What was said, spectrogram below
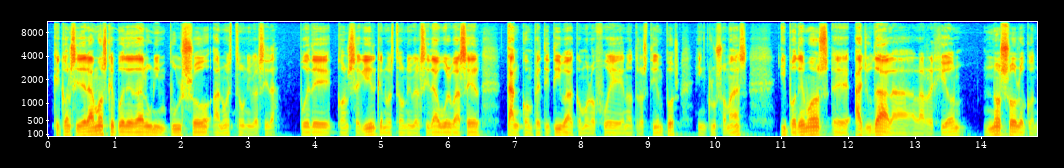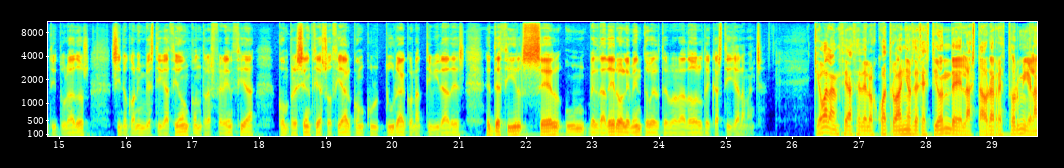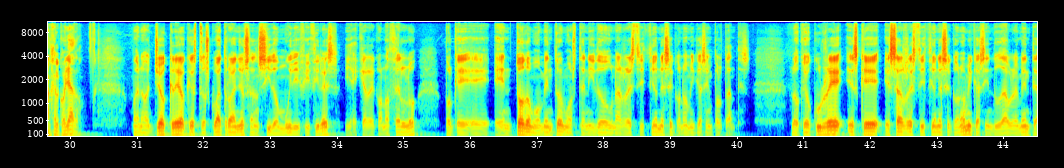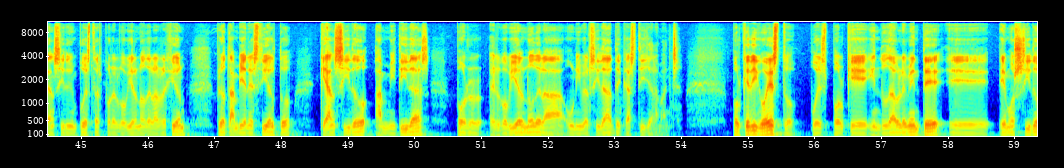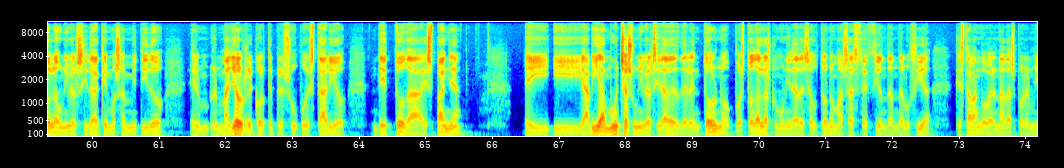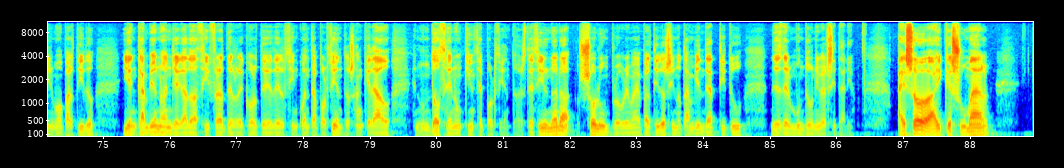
que consideramos que puede dar un impulso a nuestra universidad puede conseguir que nuestra universidad vuelva a ser tan competitiva como lo fue en otros tiempos, incluso más, y podemos eh, ayudar a la región no solo con titulados, sino con investigación, con transferencia, con presencia social, con cultura, con actividades, es decir, ser un verdadero elemento vertebrador de Castilla-La Mancha. ¿Qué balance hace de los cuatro años de gestión del hasta ahora rector Miguel Ángel Collado? Bueno, yo creo que estos cuatro años han sido muy difíciles y hay que reconocerlo porque eh, en todo momento hemos tenido unas restricciones económicas importantes. Lo que ocurre es que esas restricciones económicas indudablemente han sido impuestas por el gobierno de la región, pero también es cierto que han sido admitidas por el gobierno de la Universidad de Castilla-La Mancha. ¿Por qué digo esto? Pues porque indudablemente eh, hemos sido la universidad que hemos admitido el, mayor recorte presupuestario de toda España. Y, y, había muchas universidades del entorno, pues todas las comunidades autónomas, a excepción de Andalucía, que estaban gobernadas por el mismo partido y en cambio no han llegado a cifras de recorte del 50%, se han quedado en un 12, en un 15%. Es decir, no era solo un problema de partido, sino también de actitud desde el mundo universitario. A eso hay que sumar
